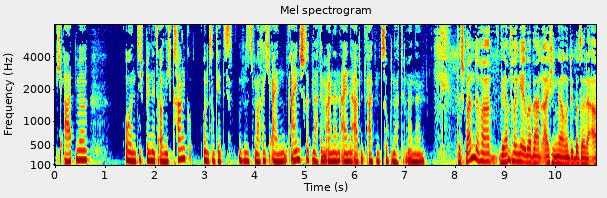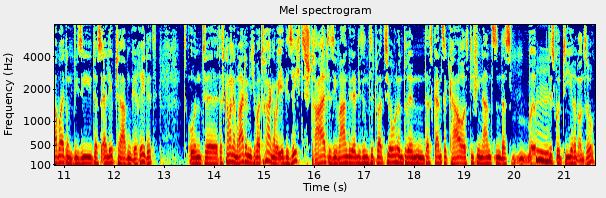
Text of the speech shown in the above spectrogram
ich atme und ich bin jetzt auch nicht krank und so geht's. Und jetzt mache ich einen, einen Schritt nach dem anderen, einen Atemzug nach dem anderen. Das Spannende war, wir haben vorhin ja über Bernd Eichinger und über seine Arbeit und wie Sie das erlebt haben geredet. Und äh, das kann man im Radio nicht übertragen, aber ihr Gesicht strahlte, sie waren wieder in diesen Situationen drin, das ganze Chaos, die Finanzen, das äh, hm. Diskutieren und so.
